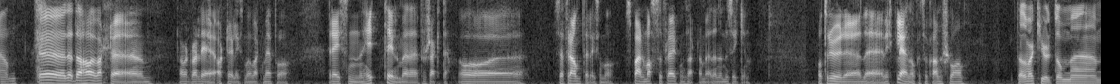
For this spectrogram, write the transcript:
av. Eh, det, det har jo vært uh, har vært veldig artig liksom å ha vært med på reisen hittil med det prosjektet. Og uh, ser fram til liksom å spille masse flere konserter med denne musikken. Og tror det virkelig er noe som kan slå an. Det hadde vært kult om eh,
